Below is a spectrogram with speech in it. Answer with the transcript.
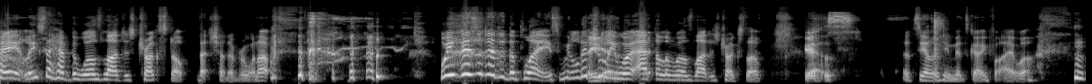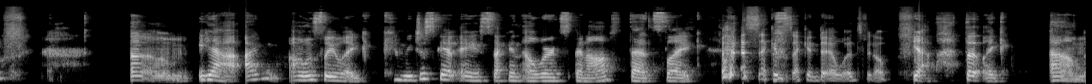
hey, at least they have the world's largest truck stop. That shut everyone up. we visited the place. We literally Yeah. were at the world's largest truck stop. yes. That's the only thing that's going for Iowa. Um, yeah, I'm honestly like, can we just get a second L word spinoff that's like a second, second L word spin off. that like um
